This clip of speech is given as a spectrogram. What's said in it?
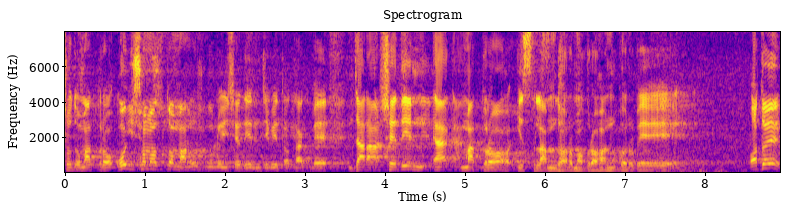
শুধুমাত্র ওই সমস্ত মানুষগুলোই সেদিন জীবিত থাকবে, যারা সেদিন একমাত্র ইসলাম ধর্ম গ্রহণ করবে। অতএব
